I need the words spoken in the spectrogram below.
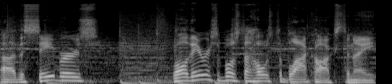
Uh, the Sabres, well, they were supposed to host the Blackhawks tonight.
